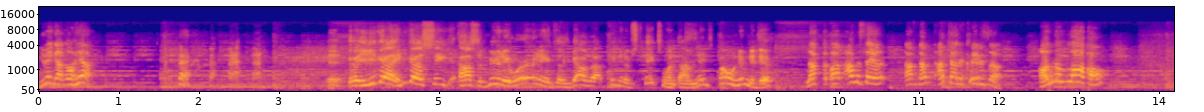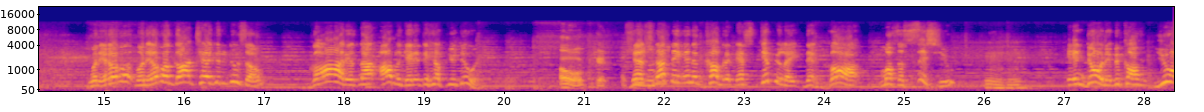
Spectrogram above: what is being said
you ain't got no help. Girl, You got you got to see how severe they were in because God was out picking up sticks one time and they stoned them to death. No, I'm saying, I'm, I'm, I'm trying to clear this up. Under law, whenever whenever God tells you to do something, God is not obligated to help you do it. Oh, okay. I see There's what nothing in the covenant that stipulates that God must assist you Mhm. in doing it because you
